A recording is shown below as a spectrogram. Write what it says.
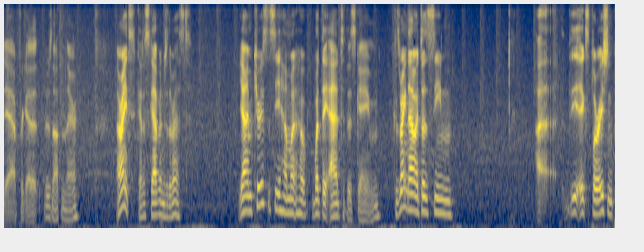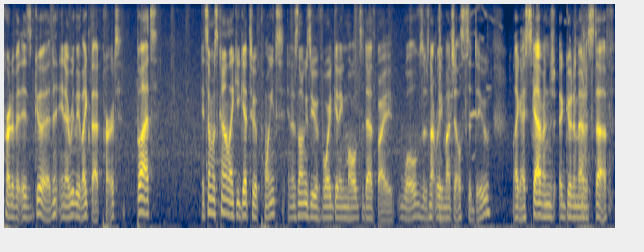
yeah, forget it. There's nothing there. Alright, gotta scavenge the rest. Yeah, I'm curious to see how much how, what they add to this game because right now it does seem uh, the exploration part of it is good, and I really like that part. But it's almost kind of like you get to a point, and as long as you avoid getting mauled to death by wolves, there's not really much else to do. Like I scavenge a good amount of stuff.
